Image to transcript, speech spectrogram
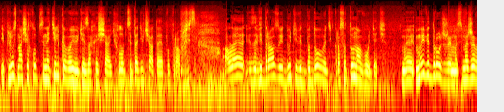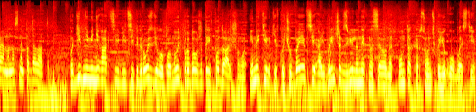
І плюс наші хлопці не тільки воюють і захищають, хлопці та дівчата, я поправлюсь, але відразу йдуть і відбудовують, красоту наводять. Ми, ми відроджуємось, ми живемо, нас не подолати. Подібні міні-акції бійці підрозділу планують продовжити і в подальшому, і не тільки в Кочубеївці, а й в інших звільнених населених пунктах Херсонської області.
